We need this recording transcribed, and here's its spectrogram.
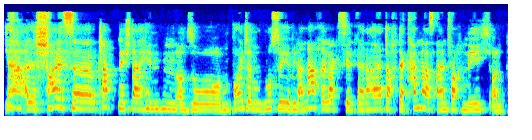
Ja, alles scheiße, klappt nicht da hinten und so, wollte, musste hier wieder nachrelaxiert werden. Er dachte, der kann das einfach nicht und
